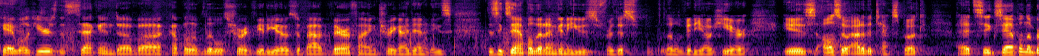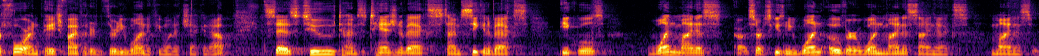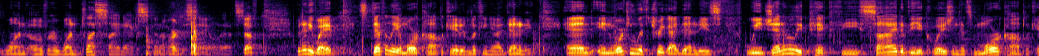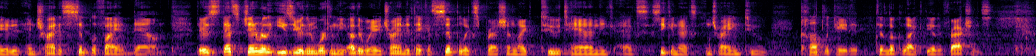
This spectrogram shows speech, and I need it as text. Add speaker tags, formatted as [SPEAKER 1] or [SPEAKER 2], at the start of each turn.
[SPEAKER 1] Okay, well here's the second of a couple of little short videos about verifying trig identities. This example that I'm going to use for this little video here is also out of the textbook. It's example number four on page 531 if you want to check it out. It says 2 times the tangent of x times secant of x equals 1 minus, or, sorry, excuse me, 1 over 1 minus sine x minus 1 over 1 plus sine x. It's kind of hard to say all that stuff. But anyway, it's definitely a more complicated looking identity. And in working with trig identities, we generally pick the side of the equation that's more complicated and try to simplify it down. There's, that's generally easier than working the other way, trying to take a simple expression like 2 tan x secant x and trying to complicate it to look like the other fractions.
